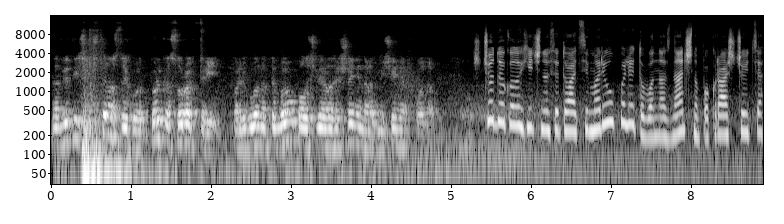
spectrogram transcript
На 2014 год только 43 полигона ТБО получили разрешение на размещение отходов. Щодо екологічної ситуації в Маріуполі, то вона значно покращується.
